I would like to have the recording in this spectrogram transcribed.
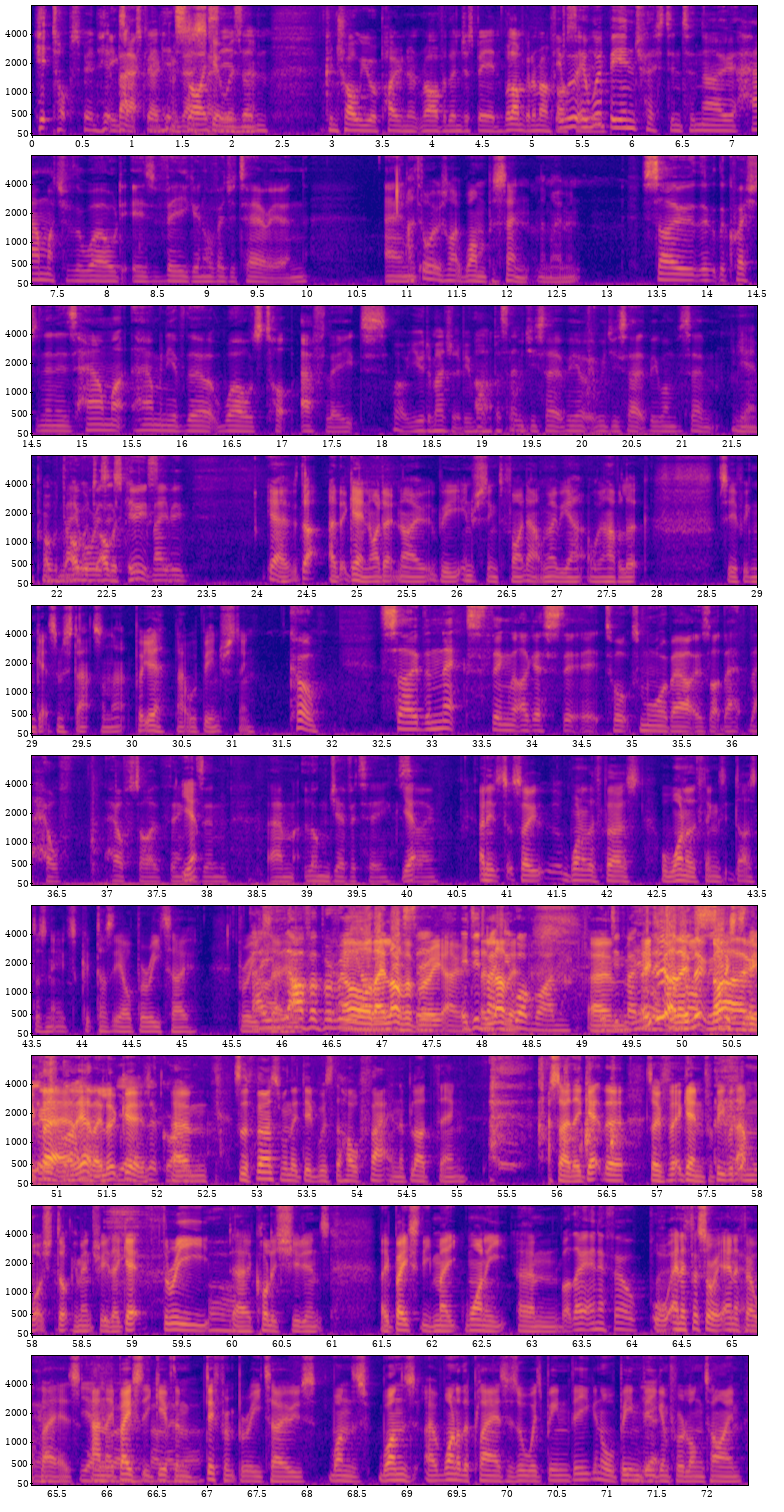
hit top spin, hit Exactly, back spin, hit exactly. slices, Skill, isn't it? and control your opponent rather than just being well. I'm going to run it, faster. would- it than would be interesting to know how much of the world is vegan or vegetarian. And I thought it was like one percent at the moment. So the the question then is how much how many of the world's top athletes Well, you'd imagine it'd be one percent. would you say it'd be would you say it'd be one percent? Yeah, probably. I would- or is I would skewed? so. Maybe Yeah, that, uh, again, I don't know. It'd be interesting to find out. Maybe uh, we'll have a look, see if we can get some stats on that. But yeah, that would be interesting. Cool. So the next thing that I guess it, it talks more about is like the the health health side of things Yep. and um, longevity. Yep. So And it's so one of the first, or one of the things it does, doesn't it? It's, it does the old burrito. Burrito. They love a burrito. Oh, they love a burrito. It did They make me it. want one. Um, it did make they do. They look nice to be fair. great. Yeah, they look Yeah, good. they look. Um, so the first one they did was the whole fat in the blood thing. so they get the so for, again for people that haven't watched the documentary, they get three Oh. uh, college students. They basically make one eat um, But they NFL. or. NFL sorry NFL yeah. players, Yeah, and they they basically NFL, give them were. different burritos. One's one's uh, one of the players has always been vegan or been vegan for a long time,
